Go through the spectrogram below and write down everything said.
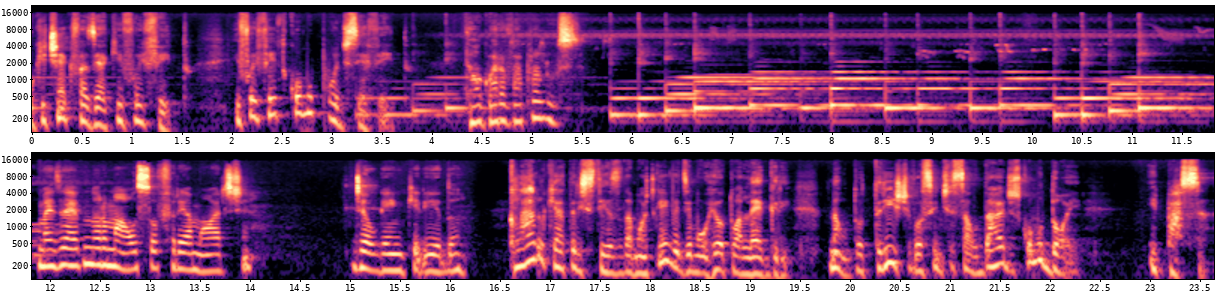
O que tinha que fazer aqui foi feito. E foi feito como pôde ser feito. Então agora vá para a luz. Mas é normal sofrer a morte de alguém querido. Claro que é a tristeza da morte. Quem vai dizer morreu, eu tô alegre? Não, tô triste, vou sentir saudades, como dói. E passa.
